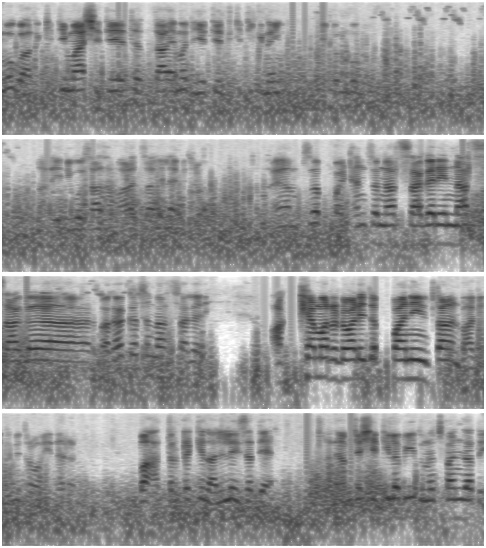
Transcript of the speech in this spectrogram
आपण बघू आता किती मासे ते येतात जाळ्यामध्ये येतात किती की नाही ते पण बघू. आता हे दिवस असा माळत चाललेला आहे मित्र. आमचं पैठणचं नाथसागर आहे नाथसागर. बघा कसं नाथसागर आहे. अख्ख्या मराठवाड्याचं पाणी ताण भाग येतं मित्र हे धरण बहात्तर टक्के झालेलं आहे सध्या. आणि आमच्या शेतीला बी इथूनच पाणी जाते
